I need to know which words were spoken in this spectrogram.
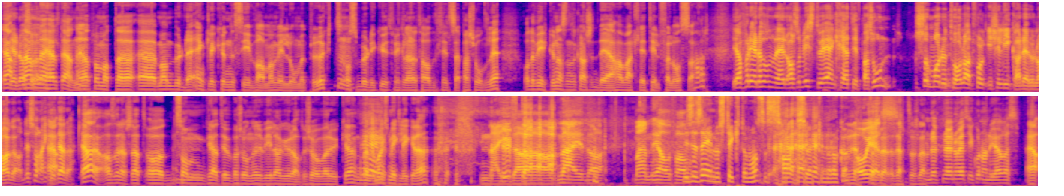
Ja, Det nei, men jeg er helt enig i Mm. at på en måte uh, man burde egentlig kunne si hva man vil om et produkt, Mm. og så burde ikke utviklerne ta det til seg personlig. Og det virker jo nesten som kanskje det har vært litt tilfelle også her. Ja, for det er sånn, altså Hvis du er en kreativ person, så må du tåle at folk ikke liker det du lager. Det er sånn enkelt ja. er det. Ja, ja, altså rett og slett. Og som kreative personer, vi lager jo radioshow hver uke. Veldig Hey. mange som ikke liker det. nei da, nei da. Men i alle fall Hvis jeg sier noe stygt om oss, så saksøker vi dere. Rett Oh og slett. Rett og slett. Nå, nå vet vi hvordan det gjøres. Ja,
